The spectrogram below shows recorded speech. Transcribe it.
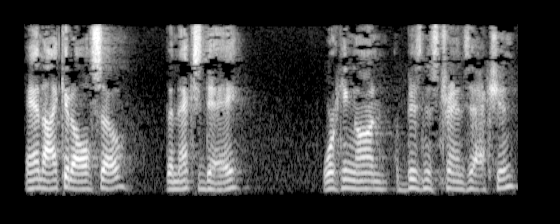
and I could also, the next day, working on a business transaction,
